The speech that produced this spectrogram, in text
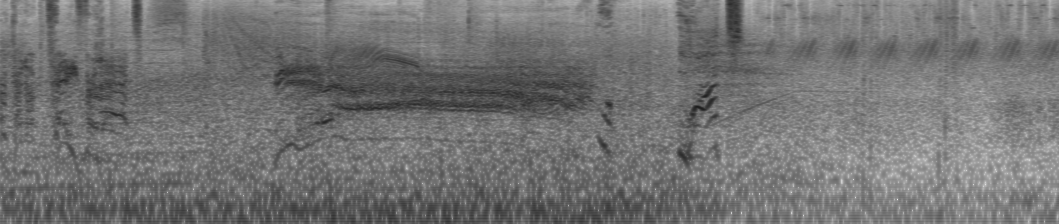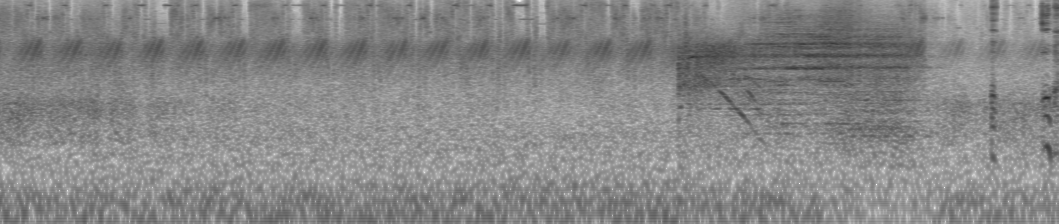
You're gonna pay for that! What? Uh, uh,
